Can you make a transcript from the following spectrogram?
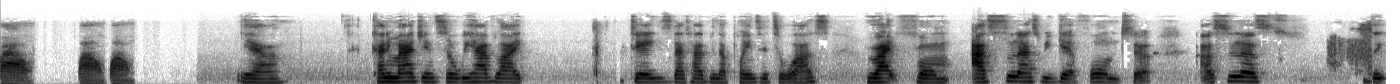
Wow. Wow. Wow. Yeah. Can imagine. So we have like days that have been appointed to us right from as soon as we get formed. So as soon as the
